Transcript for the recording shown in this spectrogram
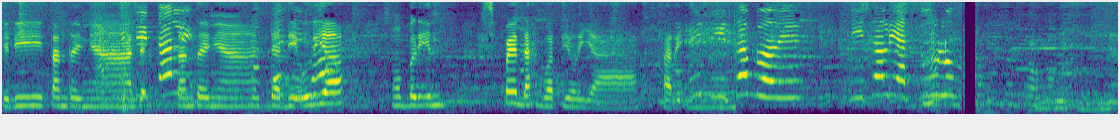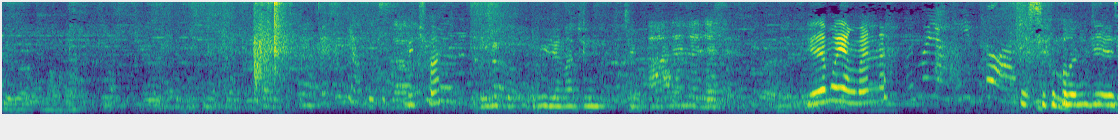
Jadi tantenya tantenya Dadi Ulia mau beliin sepeda buat Yulia hari ini. Kita boleh, kita lihat dulu. Which one? Yulia mau yang mana? Mama yang itu ada. This one, this.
